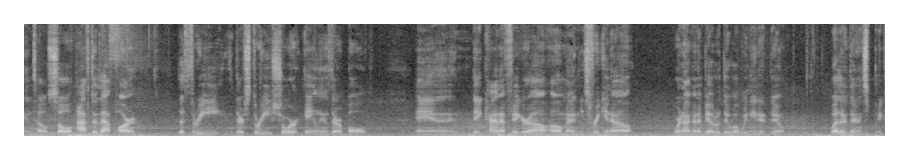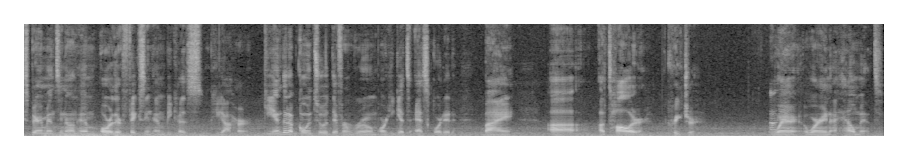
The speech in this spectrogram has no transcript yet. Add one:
intel. So after that part, the three there's three short aliens that are bald, and they kind of figure out, oh man, he's freaking out. We're not gonna be able to do what we need to do, whether they're experimenting on him or they're fixing him because he got hurt. He ended up going to a different room, or he gets escorted by uh, a taller creature Okay. wear, wearing a helmet,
